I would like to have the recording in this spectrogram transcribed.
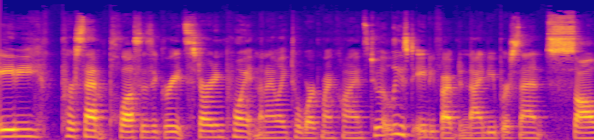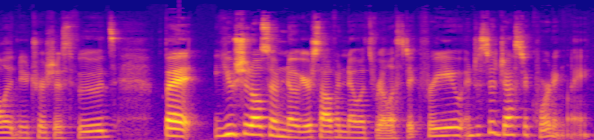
80% plus is a great starting point, and then I like to work my clients to at least 85 to 90% solid, nutritious foods. But you should also know yourself and know what's realistic for you and just adjust accordingly.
